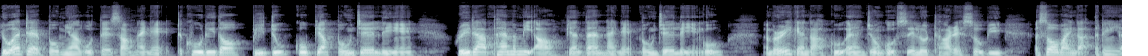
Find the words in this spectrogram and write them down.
လိုအပ်တဲ့ဘုံများကိုတည်ဆောက်နိုင်တဲ့တခုတည်းသော B2 ကိုပြောက်ဘုံကျဲလေရင်ရေဒါဖမ်းမမိအောင်ပြန်တန်းနိုင်တဲ့ဘုံကျဲလေရင်ကိုအမေရိကန်ကဂူအန်ကျွန်းကိုဆေးလွတ်ထားတယ်ဆိုပြီးအစောပိုင်းကသတင်းရ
